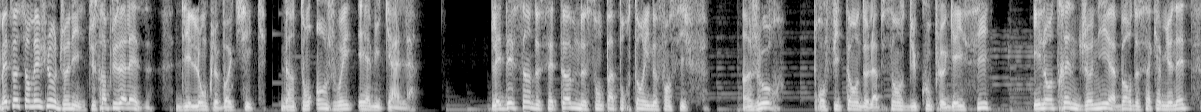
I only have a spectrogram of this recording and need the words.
Mets-toi sur mes genoux, Johnny, tu seras plus à l'aise, dit l'oncle Wojcik, d'un ton enjoué et amical. Les dessins de cet homme ne sont pas pourtant inoffensifs. Un jour, profitant de l'absence du couple Gacy, il entraîne Johnny à bord de sa camionnette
